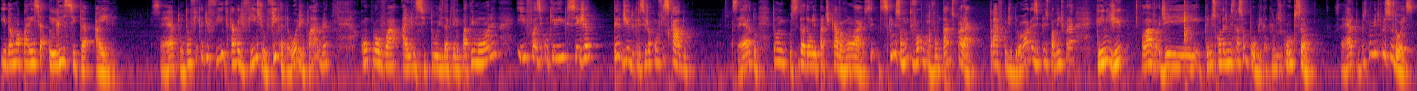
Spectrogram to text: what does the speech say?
e dar uma aparência lícita a ele certo? Então fica difícil, ficava difícil, fica até hoje, claro, né? Comprovar a ilicitude daquele patrimônio e fazer com que ele seja perdido, que ele seja confiscado, certo? Então o cidadão ele praticava, vamos lá, esses crimes são muito voltados para tráfico de drogas e principalmente para crimes de, de crimes contra a administração pública, crimes de corrupção, certo? Principalmente para esses dois,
